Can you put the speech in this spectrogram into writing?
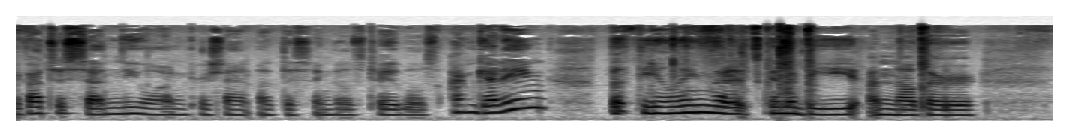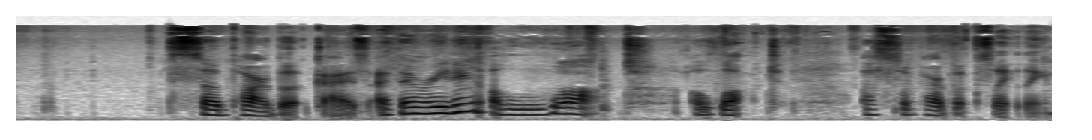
I got to 71% of the singles tables. I'm getting the feeling that it's going to be another subpar book, guys. I've been reading a lot, a lot of subpar books lately.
